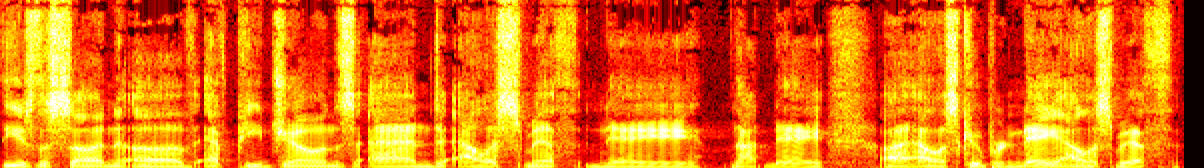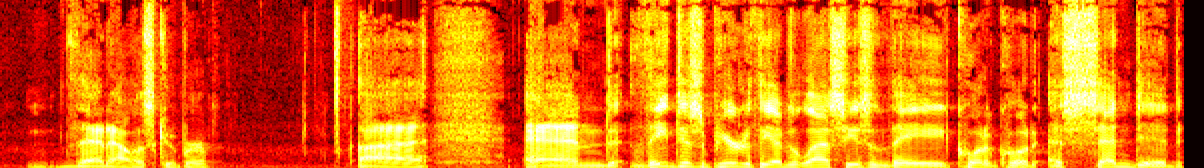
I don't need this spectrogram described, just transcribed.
He is the son of F.P. Jones and Alice Smith, nay, not nay, uh, Alice Cooper, nay, Alice Smith, then Alice Cooper. Uh, and they disappeared at the end of last season. They quote unquote ascended,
